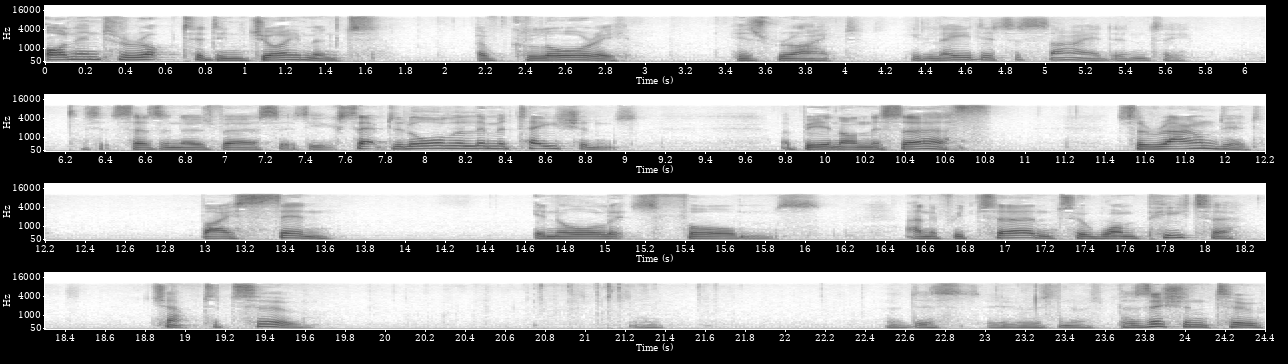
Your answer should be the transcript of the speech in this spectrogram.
uninterrupted enjoyment of glory his right. He laid it aside, didn't he? As it says in those verses. He accepted all the limitations of being on this earth, surrounded by sin in all its forms. And if we turn to 1 Peter chapter 2, this, he was in a position to,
